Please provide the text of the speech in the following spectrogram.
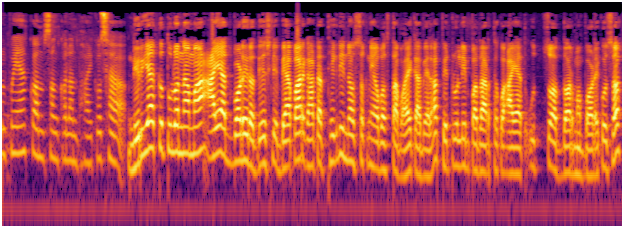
रूपियाँ कम संकलन भएको छ। निर्यातको तुलनामा आयात बढेर देशले व्यापार घाटा थेग्न नसक्ने अवस्था भएका बेला पेट्रोलियम पदार्थको आयात उच्च दरमा बढेको छ।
